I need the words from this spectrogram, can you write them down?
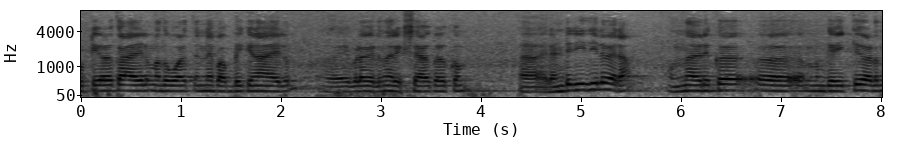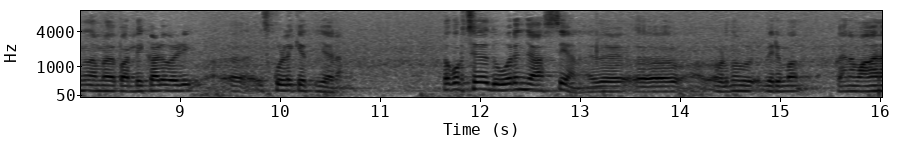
കുട്ടികൾക്കായാലും അതുപോലെ തന്നെ പബ്ലിക്കിനായാലും ഇവിടെ വരുന്ന രക്ഷിതാക്കൾക്കും രണ്ട് രീതിയിൽ വരാം. ഒന്ന് അവർക്ക് ഗേറ്റ് കടന്ന് നമ്മൾ പള്ളിക്കാട് വഴി സ്കൂളിലേക്ക് എത്തിച്ചേരാം. അപ്പോൾ കുറച്ച് ദൂരം ജാസ്തിയാണ്. അത് അവിടുന്ന് വരുമ്പോൾ കാരണം വാഹന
